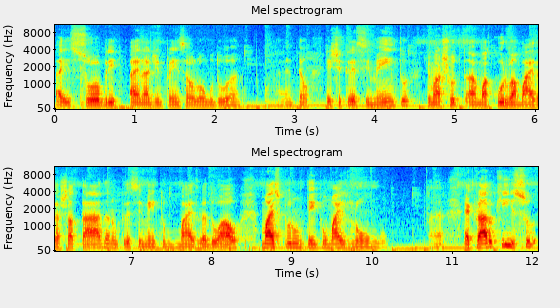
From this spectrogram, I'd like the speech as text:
aí sobre a inadimplência ao longo do ano. Então, este crescimento de uma, chuta, uma curva mais achatada, num crescimento mais gradual, mas por um tempo mais longo. Né? É claro que isso,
